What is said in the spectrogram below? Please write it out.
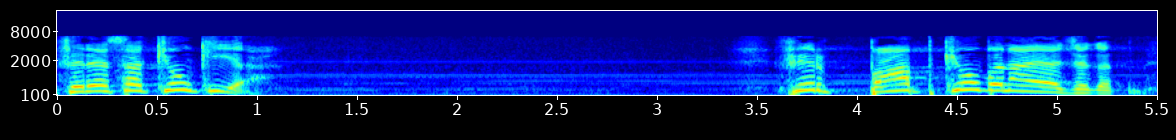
फिर ऐसा क्यों किया? फिर पाप क्यों बनाया जगत में?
